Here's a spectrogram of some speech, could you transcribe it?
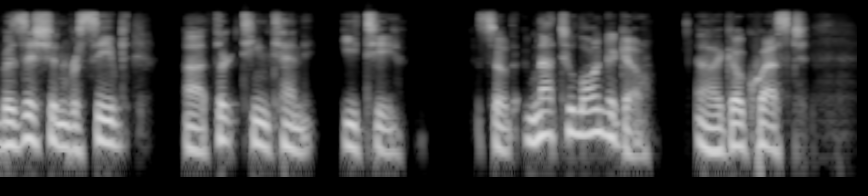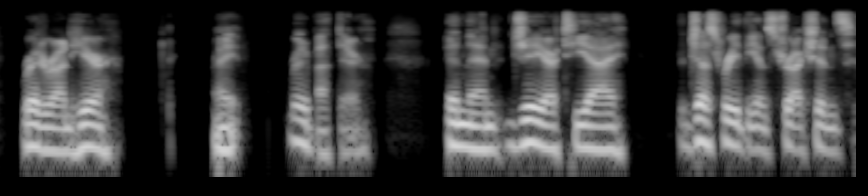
Position received uh, 1310 ET. So not too long ago, uh, GoQuest right around here, right, right about there, and then JRTI. Just read the instructions.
